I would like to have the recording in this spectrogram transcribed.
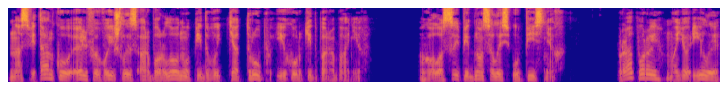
На світанку ельфи вийшли з арборлону під виття труб і гуркіт барабанів. Голоси підносились у піснях, прапори майоріли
